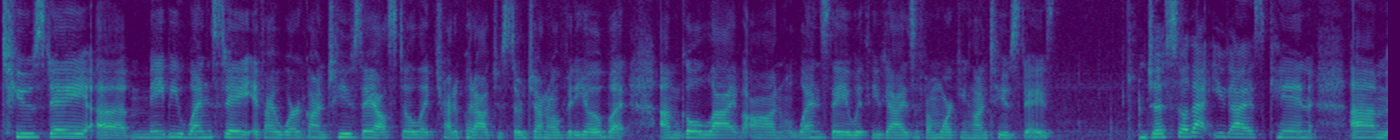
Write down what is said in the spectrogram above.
Tuesday, uh, maybe Wednesday. If I work on Tuesday, I'll still like try to put out just a general video, but um, go live on Wednesday with you guys if I'm working on Tuesdays just so that you guys can um,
